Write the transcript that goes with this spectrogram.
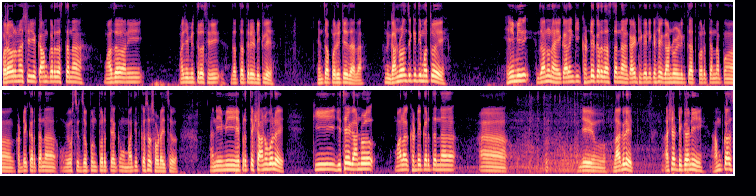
पर्यावरणाशी काम करत असताना माझं आणि माझे मित्र श्री दत्तात्रय डिकले यांचा परिचय झाला. आणि गांडोळांचं किती महत्त्व आहे हे मी जाणून आहे कारण की खड्डे करत असताना काही ठिकाणी कसे गांडोळ निघतात परत त्यांना प- खड्डे करताना व्यवस्थित जपून परत त्या मातीत कसं सोडायचं. आणि मी हे प्रत्यक्ष अनुभवलं आहे की जिथे गांडोळ मला खड्डे करताना म्हणजे लागलेत अशा ठिकाणी हमखास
